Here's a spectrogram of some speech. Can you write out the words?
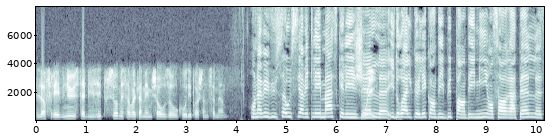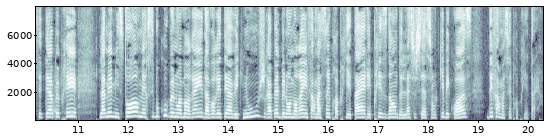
l'offre est venue stabiliser tout ça, mais ça va être la même chose au cours des prochaines semaines. On avait vu ça aussi avec les masques et les gels hydroalcooliques en début de pandémie, on s'en rappelle. C'était à peu près la même histoire. Merci beaucoup, Benoît Morin, d'avoir été avec nous. Je rappelle, Benoît Morin est pharmacien propriétaire et président de l'Association québécoise des pharmaciens propriétaires.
